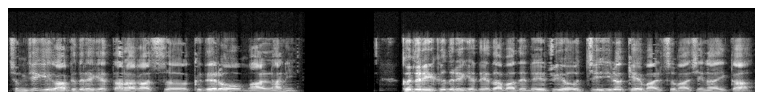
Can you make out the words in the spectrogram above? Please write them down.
정직이가 그들에게 따라가서 그대로 말하니. 그들이 그들에게 대답하되 내 주여 어찌 이렇게 말씀하시나이까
